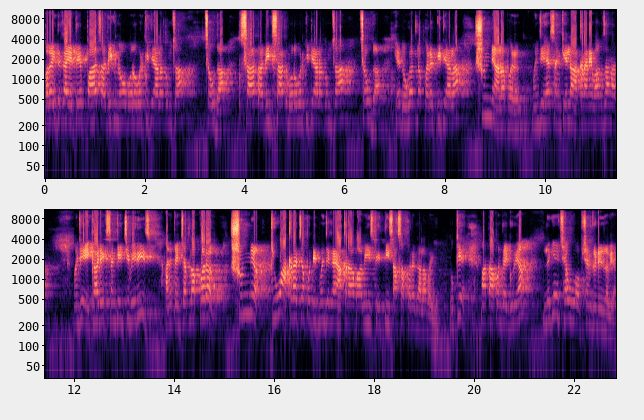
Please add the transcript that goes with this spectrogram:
बघा इथं काय येते? पाच अधिक नऊ बरोबर किती आला तुमचा? चौदा. सात अधिक सात बरोबर किती आला तुमचा? चौदा. या दोघातला फरक किती आला? शून्य आला फरक. म्हणजे ह्या संख्येला अकराने भाग जाणार. म्हणजे एकाडेक संख्येची बेरीज आणि त्यांच्यातला फरक शून्य किंवा अकराच्या पटीत. म्हणजे काय? अकरा बावीस तेहतीस असा फरक आला पाहिजे. ओके? मग आता आपण काय करूया? लगेच ह्या ऑप्शनकडे जाऊया.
